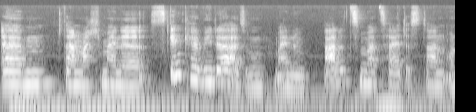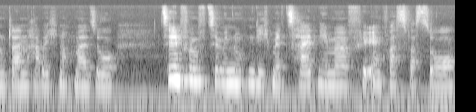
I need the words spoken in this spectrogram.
Ähm, dann mache ich meine Skincare wieder, also meine Badezimmerzeit ist dann und dann habe ich nochmal so 10, 15 Minuten, die ich mir Zeit nehme für irgendwas, was so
